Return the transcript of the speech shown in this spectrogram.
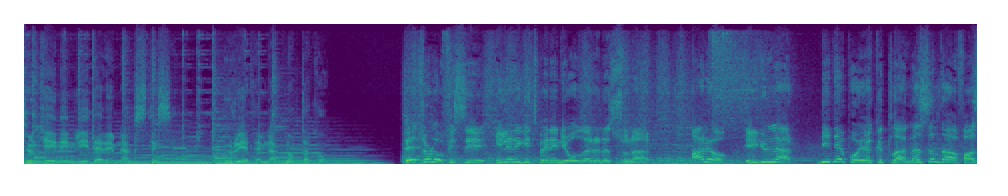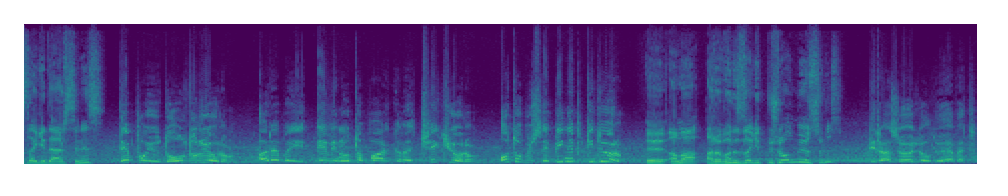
Türkiye'nin lider emlak sitesi. hürriyetemlak.com Petrol Ofisi ileri gitmenin yollarını sunar. Alo, iyi günler. Bir depo yakıtla nasıl daha fazla gidersiniz? Depoyu dolduruyorum, arabayı evin otoparkına çekiyorum, otobüse binip gidiyorum. Ee, ama arabanızla gitmiş olmuyorsunuz. Biraz öyle oluyor evet.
